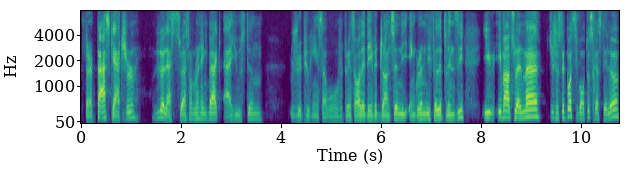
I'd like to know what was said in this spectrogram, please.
C'est un pass catcher. Là, la situation de running back à Houston, je ne veux plus rien savoir. Je ne veux plus rien savoir de David Johnson, ni Ingram, ni Philip Lindsay. éventuellement, je ne sais pas s'ils vont tous rester là.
